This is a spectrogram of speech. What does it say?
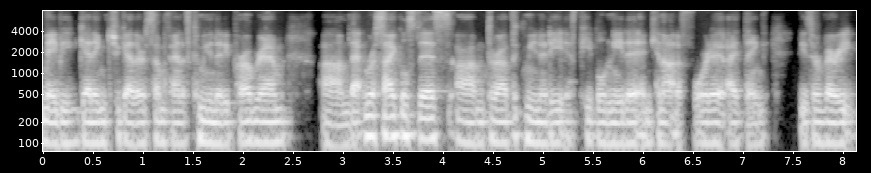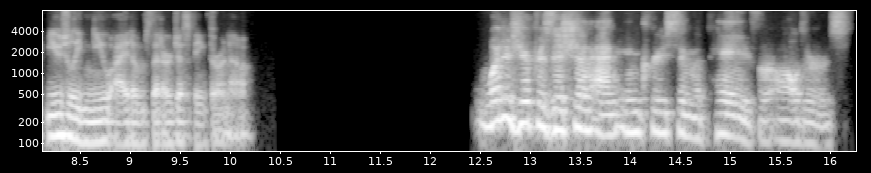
maybe getting together some kind of community program um, that recycles this um, throughout the community if people need it and cannot afford it. I think these are very usually new items that are just being thrown out. What is your position on increasing the pay for alders?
